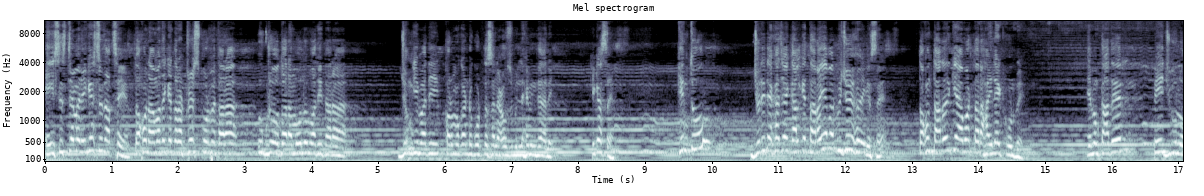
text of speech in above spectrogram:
এই সিস্টেমের এগেনস্টে যাচ্ছে, তখন আমাদেরকে তারা ট্রেস করবে, তারা উগ্র, তারা মৌলবাদী, তারা জঙ্গিবাদী কর্মকাণ্ড করতেছে না ঠিক আছে? কিন্তু যদি দেখা যায় কালকে তারাই আবার বিজয়ী হয়ে গেছে, তখন তাদেরকে আবার তারা হাইলাইট করবে এবং তাদের পেজগুলো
